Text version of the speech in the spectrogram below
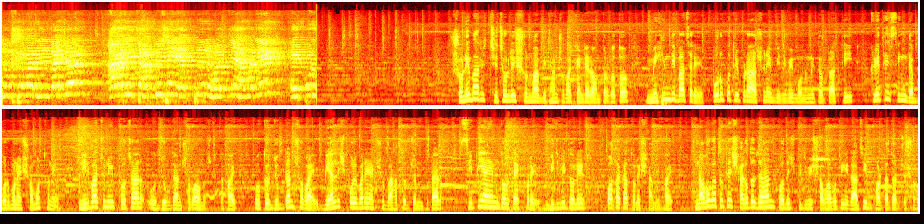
লোকসভা নির্বাচন আগামী ছাব্বিশে এপ্রিল হচ্ছে আমাদের এই পুরো শনিবার ছেচল্লিশ সুরমা বিধানসভা কেন্দ্রের অন্তর্গত মেহিন্দি বাজারে পূর্ব ত্রিপুরা আসনে বিজেপি মনোনীত প্রার্থী কৃতি সিং দেববর্মনের সমর্থনে নির্বাচনী প্রচার ও যোগদান সভা অনুষ্ঠিত হয়। উক্ত যোগদান সভায় বিয়াল্লিশ পরিবারে একশো বাহাত্তর জন ভোটার সিপিআইএম দল ত্যাগ করে বিজেপি দলের পতাকা তোলে সামিল হয়। নবগততে স্বাগত জানান প্রদেশ বিজেপির সভাপতি রাজীব ভট্টাচার্য সহ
